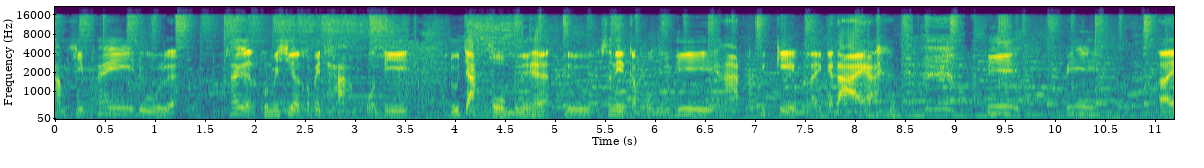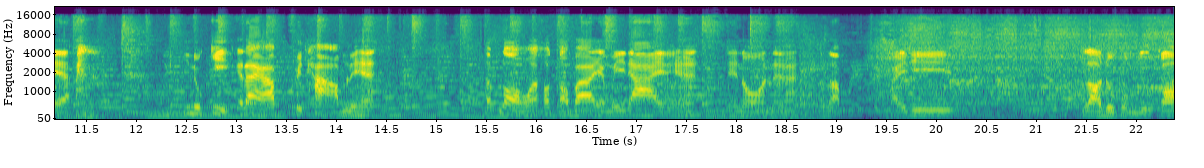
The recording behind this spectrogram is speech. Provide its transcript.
ทำคลิปให้ดูเลย ถ้าเกิดคุณไม่เชื่อก็ไปถามคนที่รู้จักผมเลยฮะ หรือสนิทกับผมอยู่พี่ฮาร์ดกับพี่เกมอะไรก็ได้ฮะพี่พี่อะไรอะอินุกิก็ได้ครับ ไปถามเลยฮะรับรองว่าเขาตอบว่ายังไม่ได้เลยฮะ แน่นอนนะสำหรับใครที่ รอดูผมอยู่ก็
